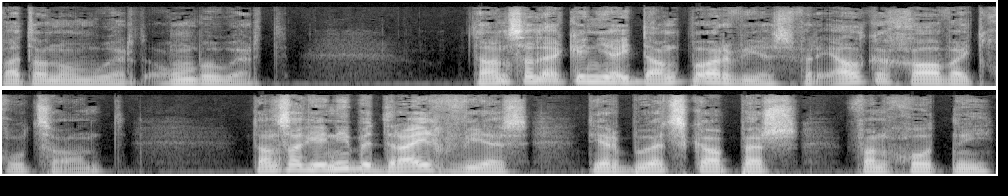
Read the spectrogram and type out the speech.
wat aan hom hoort, hom behoort. Dan sal ek en jy dankbaar wees vir elke gawe uit God se hand. Dan sal jy nie bedreig wees deur boodskappers van God nie,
